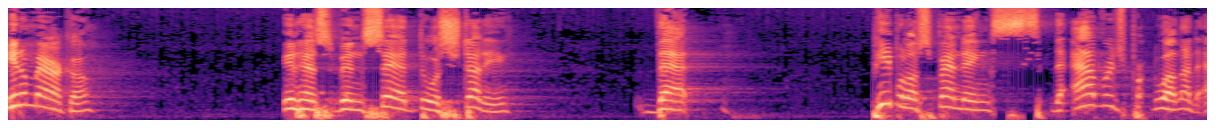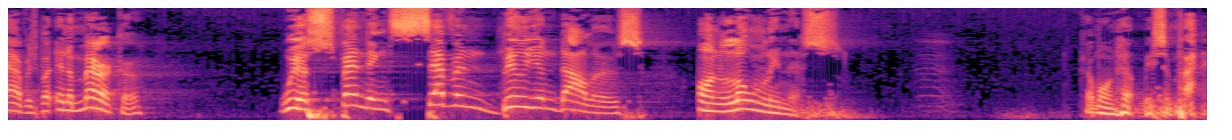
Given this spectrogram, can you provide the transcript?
In America, it has been said through a study that people are spending the average, well, not the average, but in America, we are spending $7 billion on loneliness. Come on, help me, somebody.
